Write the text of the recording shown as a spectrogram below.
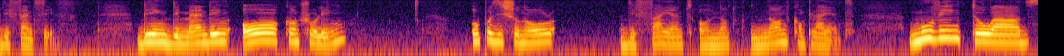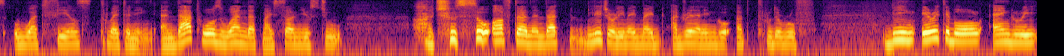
defensive, being demanding or controlling, oppositional, defiant, or non compliant, moving towards what feels threatening. And that was one that my son used to choose so often, and that literally made my adrenaline go up through the roof. Being irritable, angry,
